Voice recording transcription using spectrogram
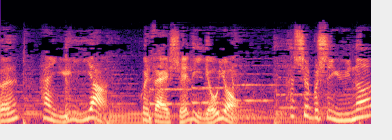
豚和鱼一样会在水里游泳，它是不是鱼呢？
